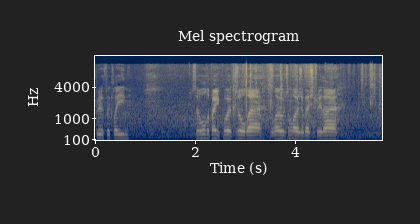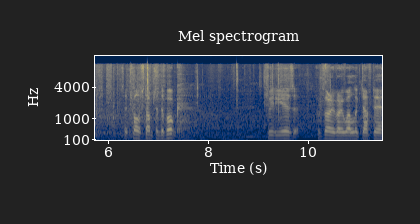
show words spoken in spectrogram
Beautifully clean. So all the paperwork is all there, loads and loads of history there. So 12 stamps in the book. Really is very very well looked after.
